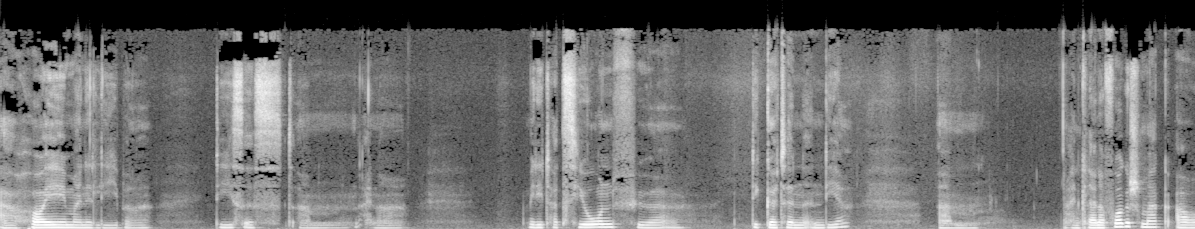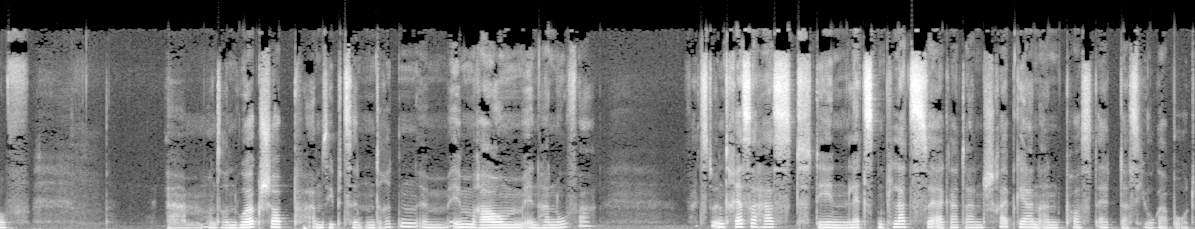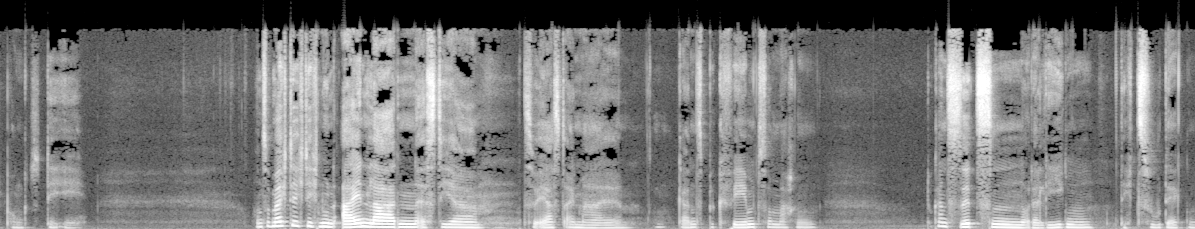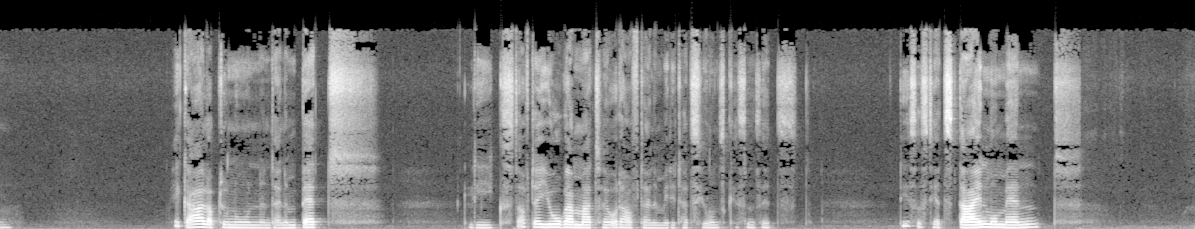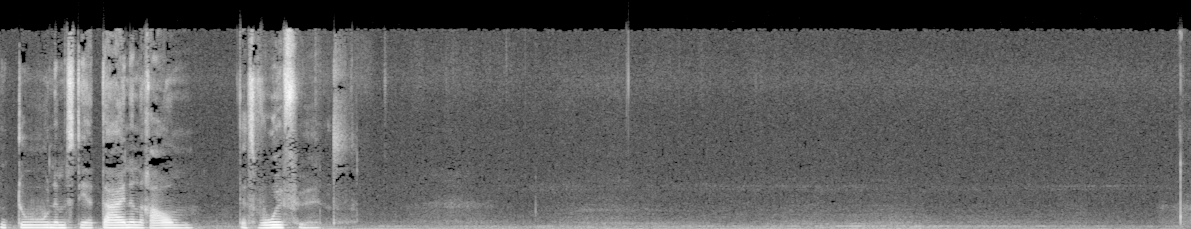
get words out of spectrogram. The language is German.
Ahoi, meine Liebe. Dies ist ähm, eine Meditation für die Göttin in dir. Ähm, ein kleiner Vorgeschmack auf ähm, unseren Workshop am 17.03. Im, im Raum in Hannover. Falls du Interesse hast, den letzten Platz zu ergattern, schreib gern an post@dasyogaboot.de. Und so möchte ich dich nun einladen, es dir zuerst einmal ganz bequem zu machen. Du kannst sitzen oder liegen, dich zudecken. Egal, ob du nun in deinem Bett liegst, auf der Yogamatte oder auf deinem Meditationskissen sitzt. Dies ist jetzt dein Moment und du nimmst dir deinen Raum des Wohlfühlens.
